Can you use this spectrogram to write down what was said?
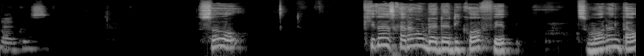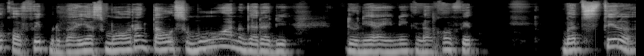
Bagus. so kita sekarang udah ada di covid. Semua orang tahu covid berbahaya. Semua orang tahu semua negara di dunia ini kena covid. But still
